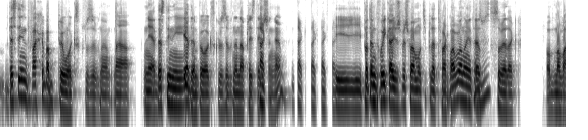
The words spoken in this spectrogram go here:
Destiny 2 chyba było ekskluzywne na Nie, Destiny 1 było ekskluzywne na PlayStation, nie? Tak, tak, tak, tak. I potem dwójka już wyszła multiplatformowo, no i teraz Mhm. w sumie tak od nowa.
